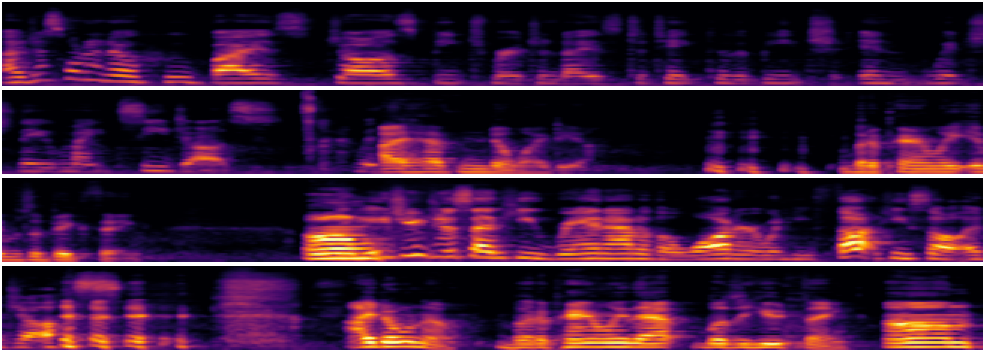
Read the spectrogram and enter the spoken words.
I just want to know who buys Jaws beach merchandise to take to the beach in which they might see Jaws. With I them. have no idea, but apparently it was a big thing. Um, Adrian just said he ran out of the water when he thought he saw a Jaws. I don't know, but apparently that was a huge thing. Um,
